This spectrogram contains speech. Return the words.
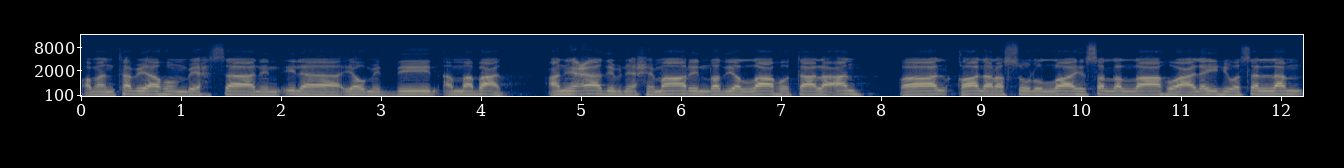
ومن تبعهم بإحسان إلى يوم الدين. أما بعد عن عاد بن حمار رضي الله تعالى عنه قال قال رسول الله صلى الله عليه وسلم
